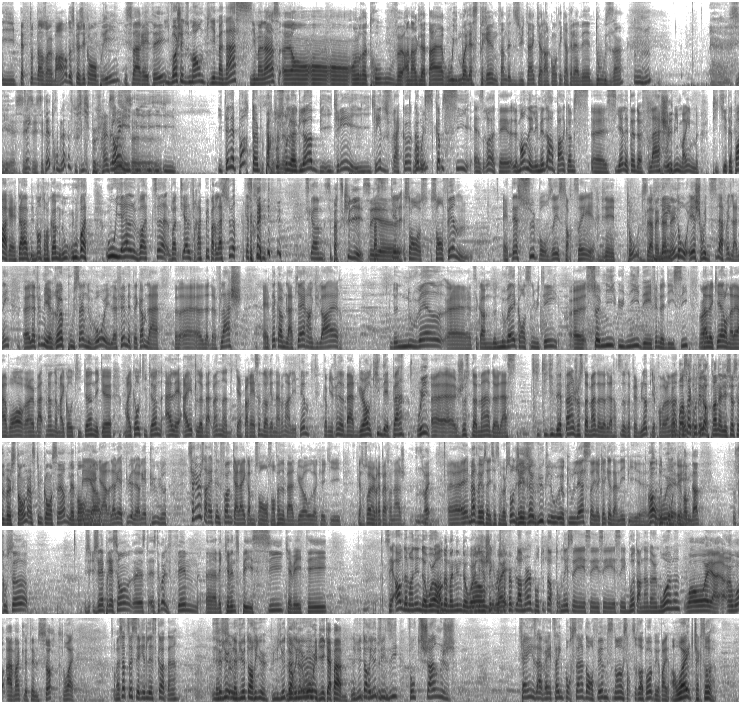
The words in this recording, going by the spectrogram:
il pète tout dans un bar, de ce que j'ai compris. Il se fait arrêter. Il va chez du monde puis il menace. Il menace. Euh, on, on- on- on le retrouve en Angleterre où il molesterait une femme de 18 ans qu'il a rencontrée quand elle avait 12 ans. Mhm. C'est- C'est très troublant tout ce qu'il peut faire. Là, ça- ouais, il, ça- il- il- il- il téléporte un peu partout sur le globe, puis il crée, il crée du fracas, comme, oui. si, comme si Ezra était. Le monde, les médias en parlent comme si, euh, si elle était de Flash Oui. lui-même, puis qui était pas arrêtable. Puis le monde sont comme où, où va où elle va-t-elle va-t-elle frapper par la suite? Qu'est-ce qui C'est comme C'est particulier. C'est parce euh, que son, son film était supposé sortir Bientôt, d'ici la fin de l'année? bientôt, ish, oui, d'ici la fin de l'année. Euh, le film est repoussé à nouveau et le film était comme la. euh, euh, de Flash était comme la pierre angulaire d'une nouvelle, euh, tu sais, comme d'une nouvelle continuité euh, semi-unie des films de DC, dans lequel on allait avoir un Batman de Michael Keaton et que Michael Keaton allait être le Batman qui apparaissait dorénavant dans les films, comme il y a un film de Batgirl qui dépend Oui. euh, justement de la qui, qui- qui dépend justement de, la sortie de ce film-là, puis il y a probablement On passait à côté de reprendre Alicia Silverstone en ce qui me concerne, mais bon, mais regarde. regarde, elle aurait pu, elle aurait pu, là. Sérieux, ça aurait été le fun qu'elle aille comme son, son film de Bad Girl, là, que- qui, que ce soit un vrai personnage. Ouais. Euh, elle est merveilleuse, Alicia Silverstone. J'ai revu Clou- euh, Clueless euh, il y a quelques années, puis Oh toute oui, beauté. formidable. Je trouve ça. J'ai l'impression. c'était quoi le film avec Kevin Spacey qui avait été. C'est All the Money in the World. All the Money in the Il a été World. chercher ouais. Christopher Plummer pour tout retourner ses, ses, ses, ses bouts en d'un mois, là. Ouais, ouais, ouais, un mois avant que le film sorte. Ouais. Ben ça, tu sais, c'est Ridley Scott, hein. Le vieux, sûr. le vieux torieux. Puis le vieux Le- torieux... le- oui, oui, bien capable. Le vieux torieux, tu lui dis, faut que tu changes 15 à 25% ton film, sinon il sortira pas. Puis il va faire, ah ouais, check ça.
